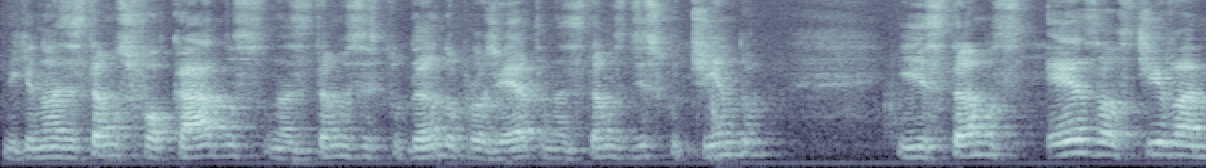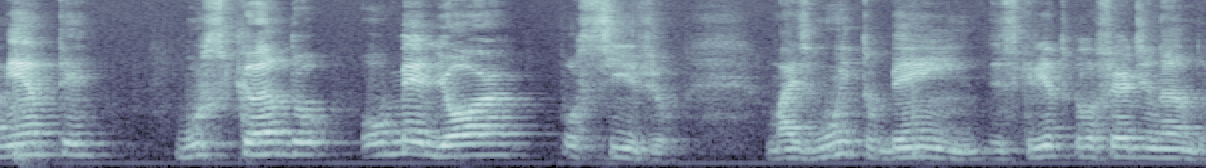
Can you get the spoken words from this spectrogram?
de que nós estamos focados, nós estamos estudando o projeto, nós estamos discutindo e estamos exaustivamente buscando o melhor possível, mas muito bem descrito pelo Ferdinando.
